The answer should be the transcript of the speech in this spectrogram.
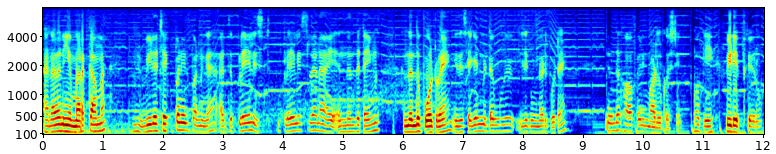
அதனால் நீங்கள் மறக்காமல் வீடியோ செக் பண்ணிட்டு பண்ணுங்கள் அடுத்து பிளேலிஸ்ட் பிளேலிஸ்ட்டில் நான் எந்தெந்த டைமில் அந்தந்த போட்டுருவேன். இது செகண்ட் மீட்டமுக்கு இதுக்கு முன்னாடி போட்டேன். இது வந்து half yearly model question okay video போயிடும்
